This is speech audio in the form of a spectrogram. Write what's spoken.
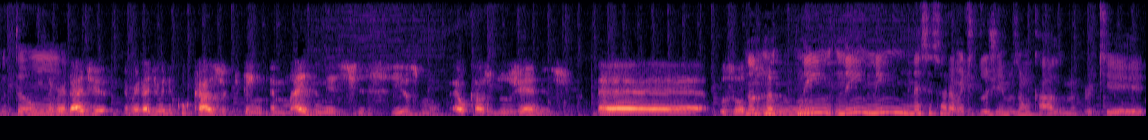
Então... Na verdade, na verdade, o único caso que tem mais misticismo é o caso dos gêmeos É, os outros. Não, nem, nem, nem necessariamente dos gêmeos é um caso, né? Porque,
